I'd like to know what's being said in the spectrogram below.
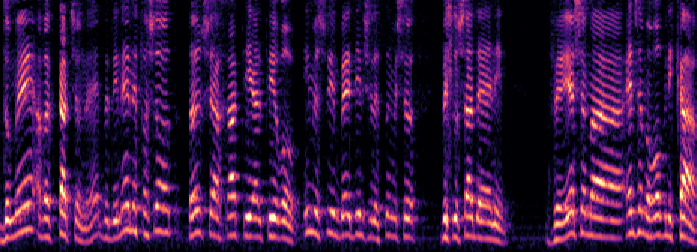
דומה אבל קצת שונה, בדיני נפשות צריך שההכרעה תהיה על פי רוב. אם יושבים בית דין של 23 דיינים ויש שם, אין שם רוב ניכר,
